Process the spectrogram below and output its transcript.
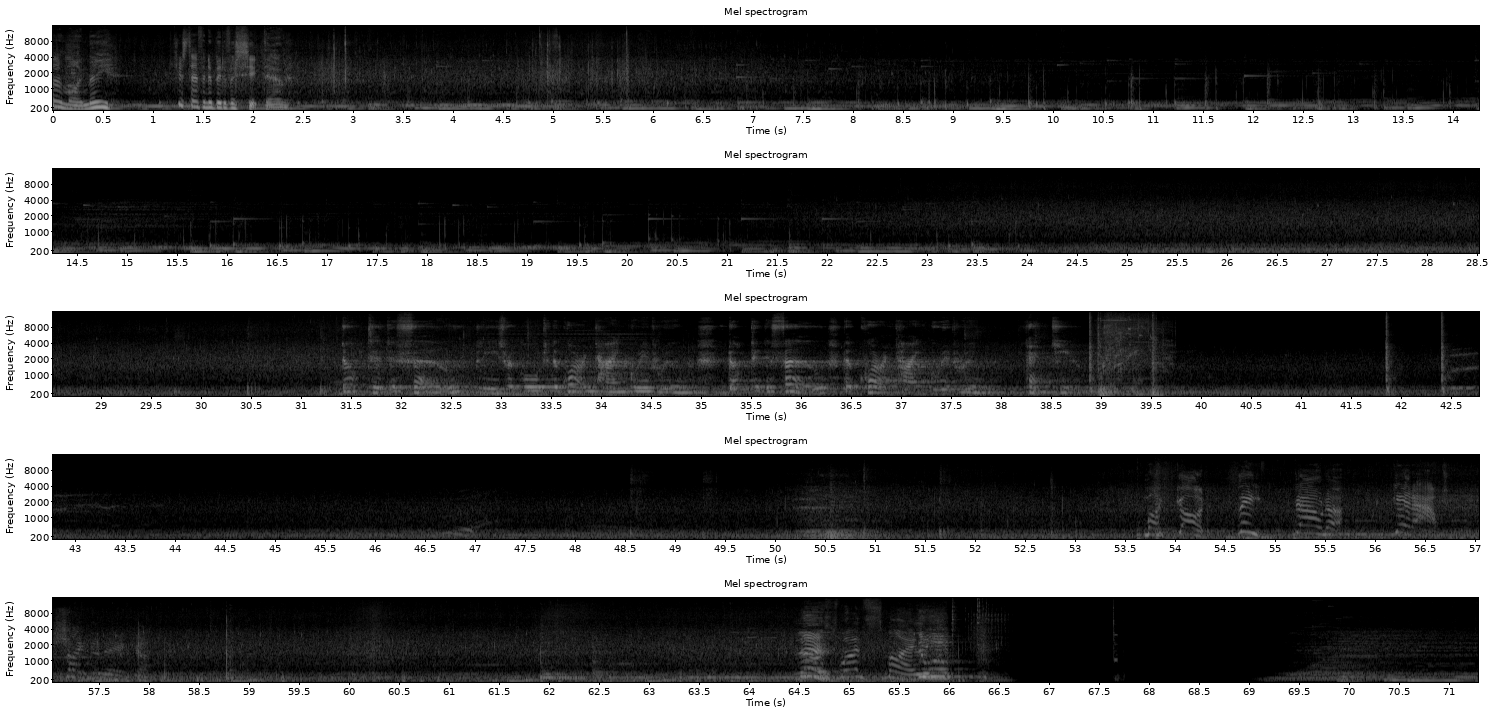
Don't mind me. Just having a bit of a sit down. Dr. Defoe, please report to the quarantine grid room. Dr. Defoe, the quarantine grid room. Thank you. My God! Thief! Downer! Get out! Shake the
